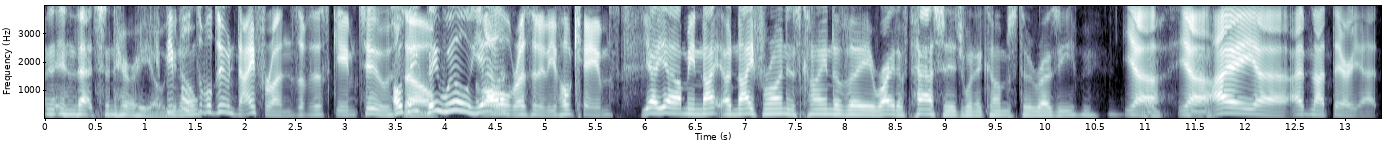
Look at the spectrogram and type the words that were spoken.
in that scenario. you People know, will do knife runs of this game too. Oh, so they, they will, yeah. All Resident Evil games. Yeah, yeah. I mean, a knife run is kind of a rite of passage when it comes to Resi. Yeah, yeah. I uh, I'm not there yet.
